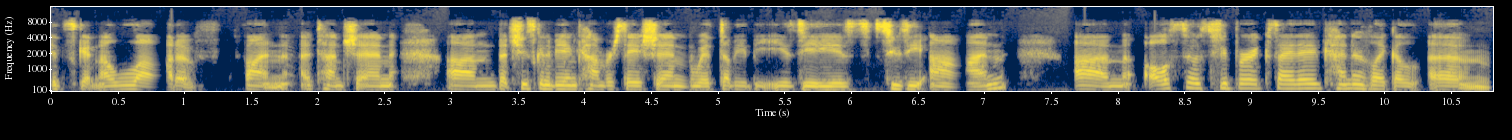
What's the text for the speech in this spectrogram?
it's getting a lot of fun attention. Um, but she's going to be in conversation with WBEZ's Susie An. Um, also, super excited, kind of like a um,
